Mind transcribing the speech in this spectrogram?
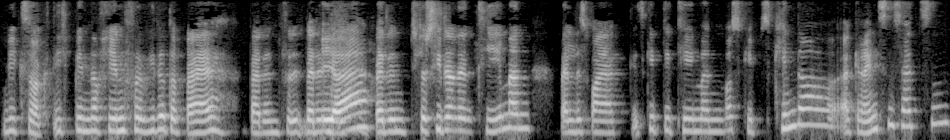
wie gesagt, ich bin auf jeden Fall wieder dabei bei den, bei den, ja. bei den verschiedenen Themen weil das war ja, es gibt die Themen, was gibt es? Kinder, äh, Grenzen setzen?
